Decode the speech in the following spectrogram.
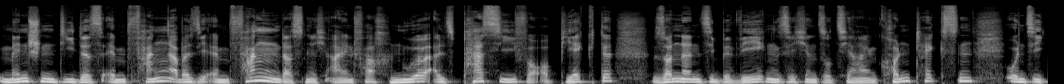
Menschen, die das empfangen, aber sie empfangen das nicht einfach nur als passive Objekte, sondern sie bewegen sich in sozialen Kontexten und sie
